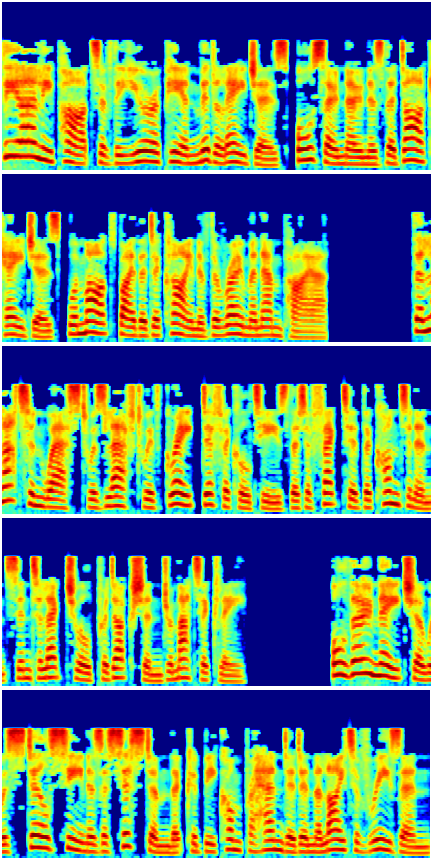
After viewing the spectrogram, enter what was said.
The early parts of the European Middle Ages, also known as the Dark Ages, were marked by the decline of the Roman Empire. The Latin West was left with great difficulties that affected the continent's intellectual production dramatically. Although nature was still seen as a system that could be comprehended in the light of reason,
